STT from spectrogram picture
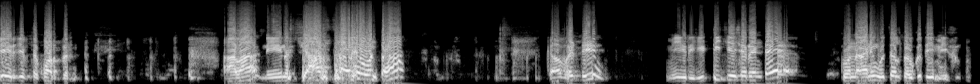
పేరు చెప్తే కొడతారు. అలా నేను చేస్తానే ఉంటా. కాబట్టి మీరు హిట్ ఇచ్చేసారంటే కొన్ని ఆనిముత్యాలు తగ్గుతాయి మీకు.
